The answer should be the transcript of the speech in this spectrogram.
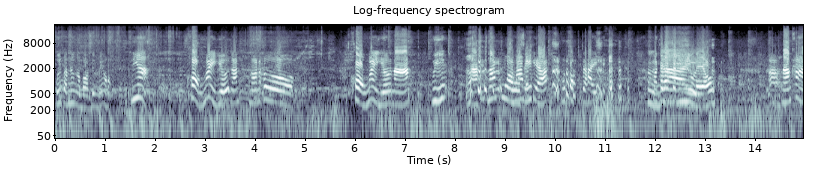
อุ้ยตอนนึงอะบอสดึงไม่ออก เนี่ย ของใหม่เยอะนะนอนเธอของใหม่เยอะนะ วินะน่ากลัวมากเมื่อกี้มันตกใจผืนมันกำลังจะดีใหญ่อยู่แล้วอะ นะคะ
